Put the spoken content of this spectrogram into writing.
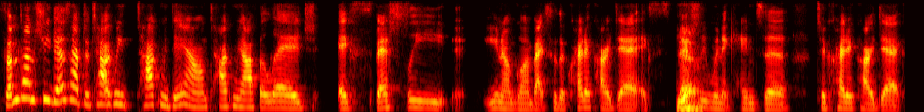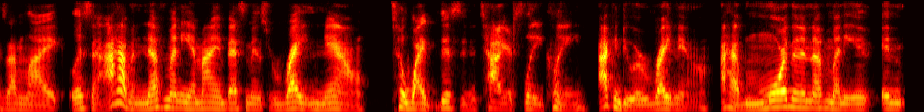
sometimes she does have to talk me talk me down, talk me off a ledge, especially you know, going back to the credit card debt, especially yeah. when it came to to credit card debt, because I'm like, listen, I have enough money in my investments right now to wipe this entire slate clean. I can do it right now. I have more than enough money and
